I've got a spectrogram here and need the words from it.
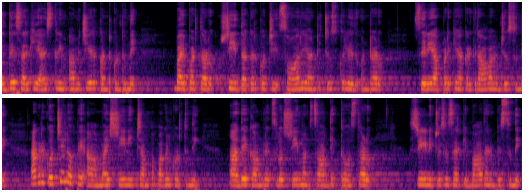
గుద్దేసరికి ఐస్ క్రీమ్ ఆమె చీర కంటుకుంటుంది భయపడతాడు. శ్రీ దగ్గరకు వచ్చి సారీ ఆంటీ చూసుకోలేదు అంటాడు. సిరి అప్పటికే అక్కడికి రావాలని చూస్తుంది. అక్కడికి వచ్చేలోపే ఆ అమ్మాయి శ్రీని చంప పగలు కొడుతుంది. అదే కాంప్లెక్స్లో శ్రీమన్ సార్థిక్తో వస్తాడు. శ్రీని చూసేసరికి బాధ అనిపిస్తుంది.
